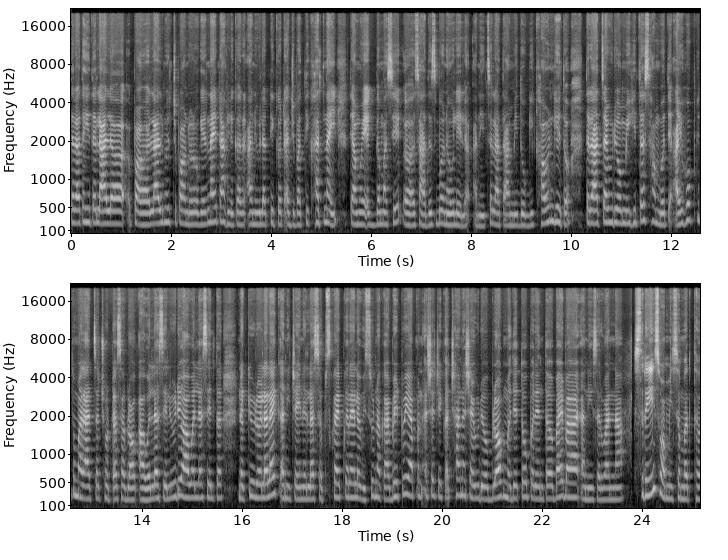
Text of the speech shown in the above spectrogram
तर आता इथं लाल लाल मिरची पावडर वगैरे नाही टाकली कारण अन्वीला तिखट अजिबात ती खात नाही. त्यामुळे एकदम असे साधंच बनवलेलं. आणि चला आता आम्ही दोघी खाऊन घेतो. तर आजचा व्हिडिओ मी इथंच थांबवते. आय होप की तुम्हाला आजचा छोटासा ब्लॉग आवडला असेल. व्हिडिओ आवडला असेल तर नक्की व्हिडिओला लाईक आणि चॅनलला सबस्क्राईब करायला विसरू नका. भेटूया आपण अशाच एका छान अशा व्हिडिओ ब्लॉगमध्ये. तोपर्यंत बाय बाय आणि सर्वांना श्री स्वामी समर्थ.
